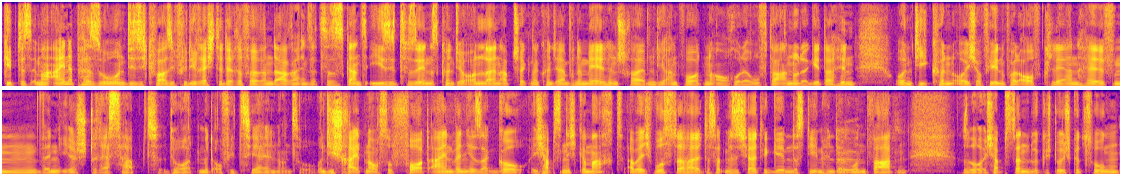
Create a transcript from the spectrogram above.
gibt es immer eine Person, die sich quasi für die Rechte der Referendare einsetzt. Das ist ganz easy zu sehen, das könnt ihr online abchecken, da könnt ihr einfach eine Mail hinschreiben, die antworten auch oder ruft da an oder geht da hin und die können euch auf jeden Fall aufklären, helfen, wenn ihr Stress habt dort mit Offiziellen und so. Und die schreiten auch sofort ein, wenn ihr sagt Go. Ich habe es nicht gemacht, aber ich wusste halt, das hat mir Sicherheit gegeben, dass die im Hintergrund mhm. warten. So, ich habe es dann wirklich durchgezogen,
